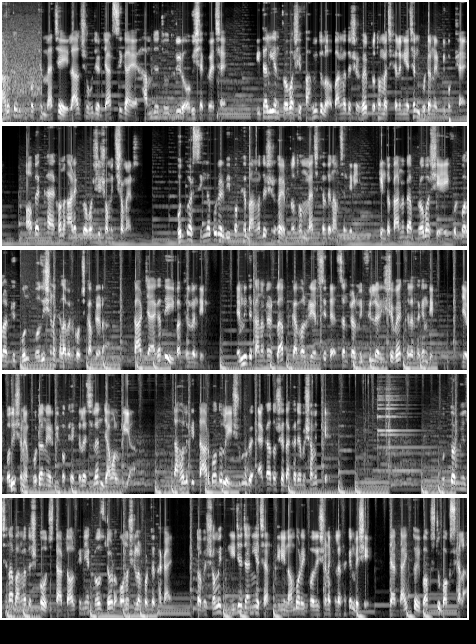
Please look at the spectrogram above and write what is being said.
ভারতের বিপক্ষে ম্যাচেই লাল সবুজের জার্সি গায়ে হামজা চৌধুরীর অভিষেক হয়েছে। ইতালিয়ান প্রবাসী ফাহমিদুলও বাংলাদেশের হয়ে প্রথম ম্যাচ খেলে নিয়েছেন ভুটানের বিপক্ষে। অপেক্ষা এখন আরেক প্রবাসী সমিত সমের বুধবার সিঙ্গাপুরের বিপক্ষে বাংলাদেশের হয়ে প্রথম ম্যাচ খেলতে নামছেন তিনি। কিন্তু কানাডা প্রবাসী এই ফুটবলারকে কোন পজিশনে খেলাবেন কোচ কাবরেরা কার জায়গাতেই বা খেলবেন তিনি? এমনিতে কানাডার ক্লাব ক্যাভালরি এফসিতে সেন্ট্রাল মিডফিল্ডার হিসেবে খেলে থাকেন তিনি। যে পজিশনে ভুটানের বিপক্ষে খেলেছিলেন জামাল ভুইয়া তাহলে কি তার বদলেই শুরুর একাদশে দেখা যাবে সামিতকে উত্তর মিলছে না বাংলাদেশ কোচ তার দলকে নিয়ে ক্লোজ ডোর অনুশীলন করতে থাকায়। তবে সমিত নিজে জানিয়েছেন তিনি নম্বর এইট পজিশনে খেলে থাকেন বেশি, যার দায়িত্বই বক্স টু বক্স খেলা।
